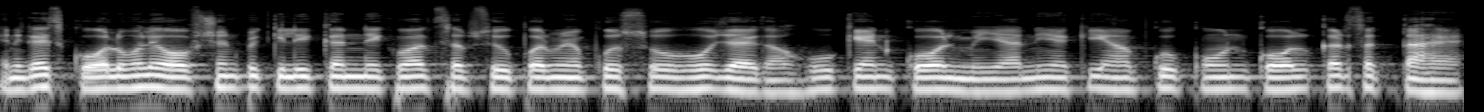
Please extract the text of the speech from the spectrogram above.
एंड गाइस कॉल वाले ऑप्शन पर क्लिक करने के बाद सबसे ऊपर में आपको शो हो जाएगा हु कैन कॉल में यानी कि आपको कौन कॉल कर सकता है।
